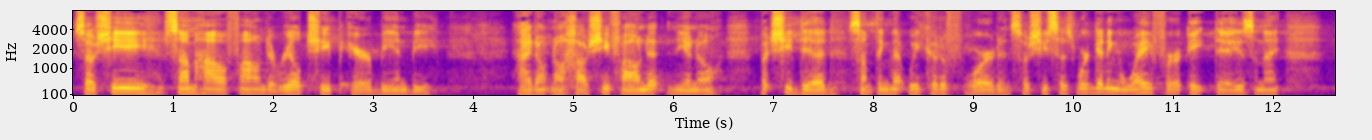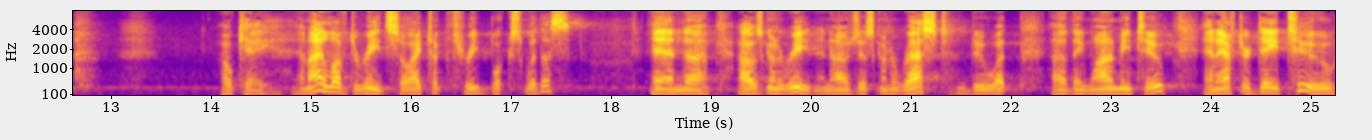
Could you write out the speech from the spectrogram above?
so she somehow found a real cheap Airbnb. I don't know how she found it, you know, but she did something that we could afford. And so she says, We're getting away for eight days. And I Okay. And I love to read, so I took three books with us. And uh, I was going to read, and I was just going to rest, do what uh, they wanted me to. And after day two,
